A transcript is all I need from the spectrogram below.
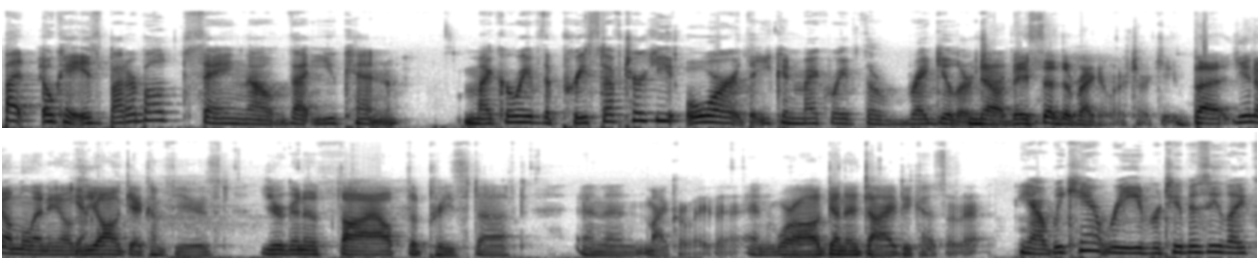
But okay, is Butterball saying though that you can microwave the pre-stuffed turkey or that you can microwave the regular No, turkey? No, they said the regular turkey. But, you know, millennials, Yeah. you all get confused. You're going to thaw out the pre stuffed and then microwave it. And we're all going to die because of it. Yeah, we can't read. We're too busy like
